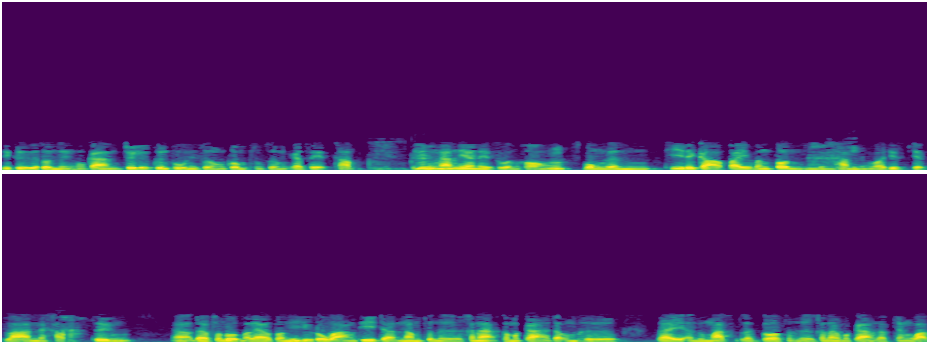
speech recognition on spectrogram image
นี่คือส่วนหนึ่งของการช่วยเหลือฟื้นฟูในส่วนของกรมส่งเสริมการเกษตรครับ นี้ทั้งนั้นเนี่ยในส่วนของวงเงินที่ได้กล่าวไปเบื้องต้น 1,177 ล้านนะครับค่ะซึ่งอ่าได้สำรวจมาแล้วตอนนี้อยู่ระหว่างที่จะนำเสนอคณะกรรมการระดับอำเภอ ได้อนุมัติ แล้วก็เสนอคณะกรรมการระดับจังหวัด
